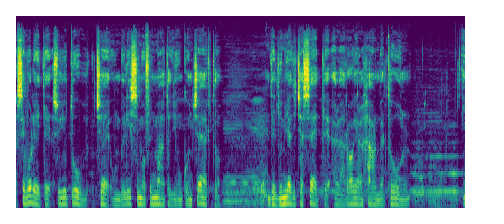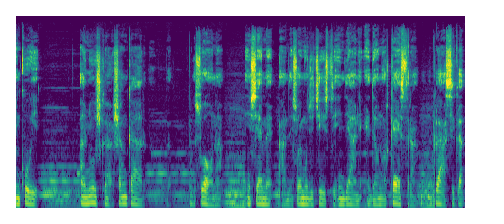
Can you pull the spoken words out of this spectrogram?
se volete su YouTube c'è un bellissimo filmato di un concerto del 2017 alla Royal Albert Hall in cui Anushka Shankar suona insieme a dei suoi musicisti indiani ed è un'orchestra classica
